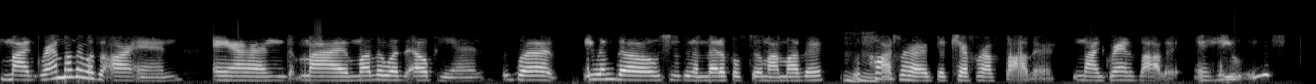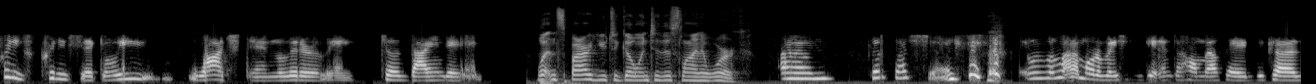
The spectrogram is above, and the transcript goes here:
My grandmother was an RN and my mother was LPN. But even though she was in the medical field, my mother, mm-hmm. it was mm-hmm. hard for her to care for her father, my grandfather. And he, he was pretty pretty sick and we watched him literally till his dying days. What inspired you to go into this line of work? Um, good question. it was a lot of motivation to get into home health aide because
